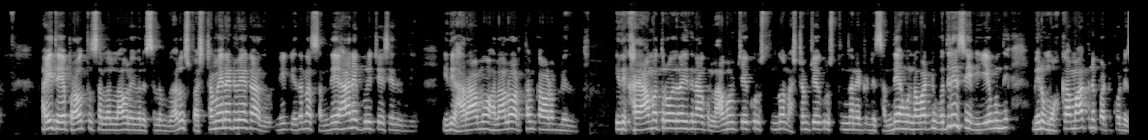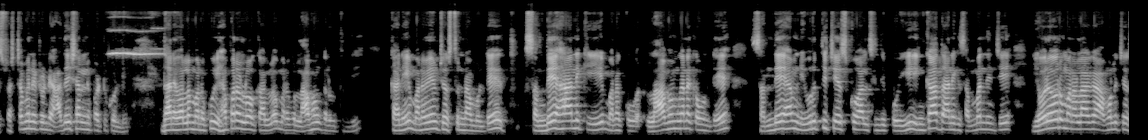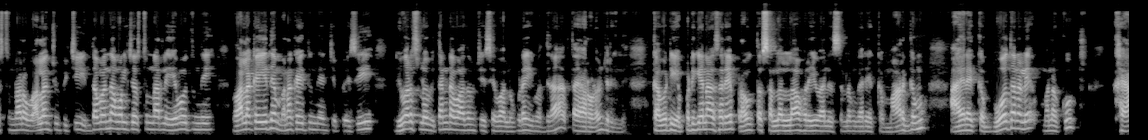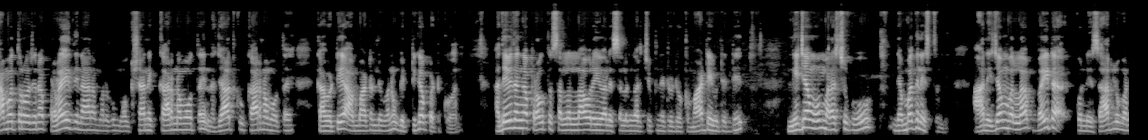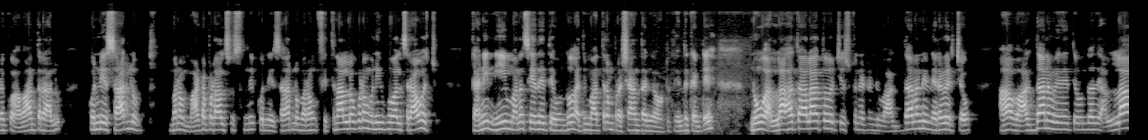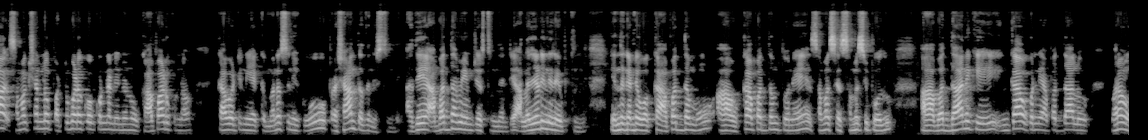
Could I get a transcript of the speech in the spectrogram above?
అయితే ప్రవక్త సల్లల్లాహు అలీ అలైస్లం గారు స్పష్టమైనటివే కాదు నీకు ఏదైనా సందేహానికి గురి చేసేది ఉంది. ఇది హరామో హలాలో అర్థం కావడం లేదు. ఇది ఖయామత్ రోజున ఇది నాకు లాభం చేకూరుస్తుందో నష్టం చేకూరుస్తుందో అనేటువంటి సందేహం ఉన్న వాటిని వదిలేసేయండి. ఏముంది? మీరు మొహకామాత్ని పట్టుకోండి స్పష్టమైనటువంటి ఆదేశాలని పట్టుకోండి. దానివల్ల మనకు ఇహపర లోకాల్లో మనకు లాభం కలుగుతుంది. కానీ మనం ఏం చేస్తున్నామంటే సందేహానికి మనకు లాభం గనక ఉంటే సందేహం నివృత్తి చేసుకోవాల్సింది పోయి ఇంకా దానికి సంబంధించి ఎవరెవరు మనలాగా అమలు చేస్తున్నారో వాళ్ళని చూపించి ఇంతమంది అమలు చేస్తున్నారో ఏమవుతుంది? వాళ్ళకైతే మనకైతుంది అని చెప్పేసి రివర్స్లో వితండవాదం చేసే వాళ్ళు కూడా ఈ మధ్యన తయారవడం జరిగింది. కాబట్టి ఎప్పటికైనా సరే ప్రవక్త సల్లల్లా అలీ సల్లం గారి యొక్క మార్గము ఆయన యొక్క బోధనలే మనకు ఖయామత్ రోజున ప్రళయ దినాన మనకు మోక్షానికి కారణమవుతాయి నజాత్కు కారణమవుతాయి. కాబట్టి ఆ మాటల్ని మనం గట్టిగా పట్టుకోవాలి. అదేవిధంగా ప్రవక్త సల్లల్లాహు అలీ సల్లం గారు చెప్పినటువంటి ఒక మాట ఏమిటంటే నిజము మనస్సుకు నెమ్మదినిస్తుంది. ఆ నిజం వల్ల బయట కొన్నిసార్లు మనకు అవాంతరాలు కొన్నిసార్లు మనం మాట పడాల్సి వస్తుంది కొన్నిసార్లు మనం ఫితనాల్లో కూడా మునిగిపోవాల్సి రావచ్చు. కానీ నీ మనసు ఏదైతే ఉందో అది మాత్రం ప్రశాంతంగా ఉంటుంది. ఎందుకంటే నువ్వు అల్లాహతాలాతో చేసుకునేటువంటి వాగ్దానాన్ని నెరవేర్చావు. ఆ వాగ్దానం ఏదైతే ఉందో అది అల్లా సమక్షంలో పట్టుబడుకోకుండా నిన్ను నువ్వు కాపాడుకున్నావు. కాబట్టి నీ యొక్క మనసు నీకు ప్రశాంతతనిస్తుంది. అదే అబద్ధం ఏం చేస్తుందంటే అలజడిని రేపుతుంది. ఎందుకంటే ఒక్క అబద్ధము ఆ ఒక్క అబద్ధంతోనే సమస్య సమసిపోదు. ఆ అబద్ధానికి ఇంకా కొన్ని అబద్ధాలు మనం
